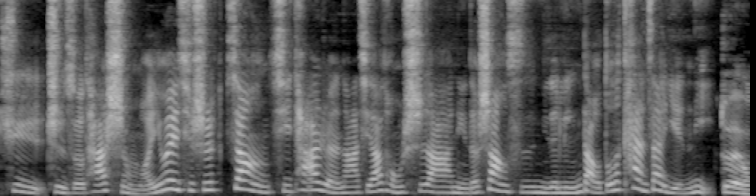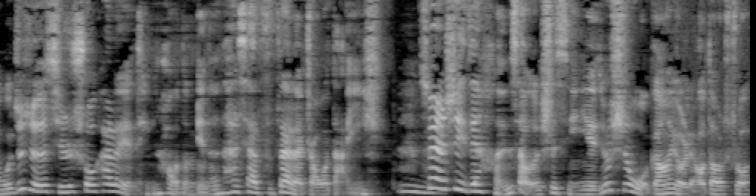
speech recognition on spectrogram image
去指责他什么，因为其实像其他人啊、其他同事啊、你的上司、你的领导都看在眼里。对，我就觉得其实说开了也挺好的，免得他下次再来找我打印。嗯，虽然是一件很小的事情，也就是我刚刚有聊到说，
